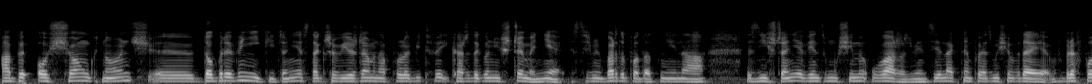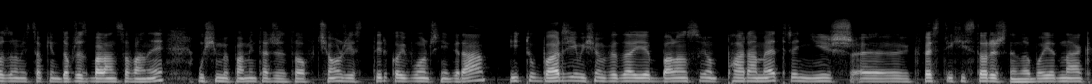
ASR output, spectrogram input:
aby osiągnąć y, dobre wyniki. To nie jest tak, że wyjeżdżamy na pole bitwy i każdego niszczymy. Nie, jesteśmy bardzo podatni na zniszczenie, więc musimy uważać. Więc jednak ten pojazd mi się wydaje, wbrew pozorom jest całkiem dobrze zbalansowany. Musimy pamiętać, że to wciąż jest tylko i wyłącznie gra i tu bardziej mi się wydaje balansują parametry niż e, kwestie historyczne, no bo jednak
